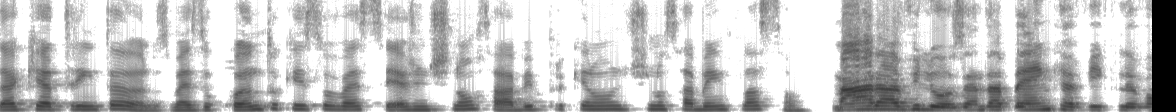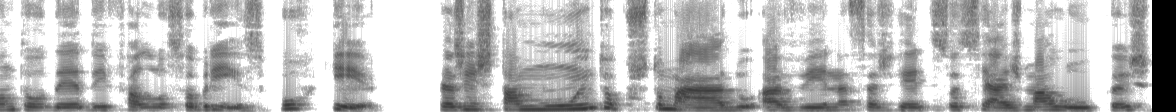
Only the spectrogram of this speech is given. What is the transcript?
daqui a 30 anos. Mas o quanto que isso vai ser, a gente não sabe, porque a gente não sabe a inflação. Maravilhoso. Ainda bem que a Vic levantou o dedo e falou sobre isso. Por quê? Porque a gente está muito acostumado a ver nessas redes sociais malucas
